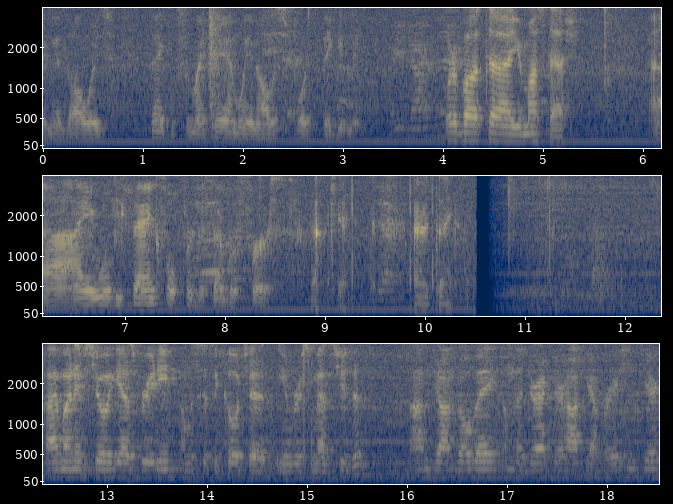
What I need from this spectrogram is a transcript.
and as always, thankful for my family and all the support that they give me. What about uh, your mustache? Uh, I will be thankful for December 1st. Okay. All right, thanks. Hi, my name is Joey Gasparini. I'm assistant coach at University of Massachusetts. I'm John Gobe. I'm the director of hockey operations here.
